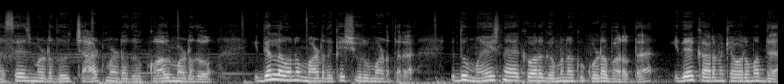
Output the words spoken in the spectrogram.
ಮೆಸೇಜ್ ಮಾಡೋದು ಚಾಟ್ ಮಾಡೋದು ಕಾಲ್ ಮಾಡೋದು, ಇದೆಲ್ಲವನ್ನು ಮಾಡೋದಕ್ಕೆ ಶುರು ಮಾಡ್ತಾರೆ. ಇದು ಮಹೇಶ್ ನಾಯಕ್ ಅವರ ಗಮನಕ್ಕೂ ಕೂಡ ಬರುತ್ತೆ. ಇದೇ ಕಾರಣಕ್ಕೆ ಅವರ ಮಧ್ಯೆ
